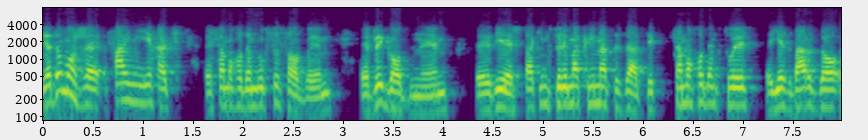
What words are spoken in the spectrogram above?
Wiadomo, że fajnie jechać samochodem luksusowym, wygodnym, wiesz, takim, który ma klimatyzację, samochodem, który jest bardzo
